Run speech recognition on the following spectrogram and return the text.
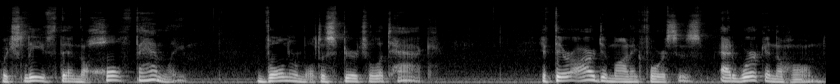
which leaves then the whole family vulnerable to spiritual attack. If there are demonic forces at work in the home,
